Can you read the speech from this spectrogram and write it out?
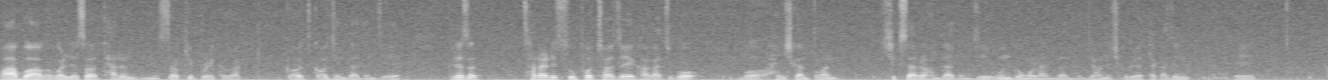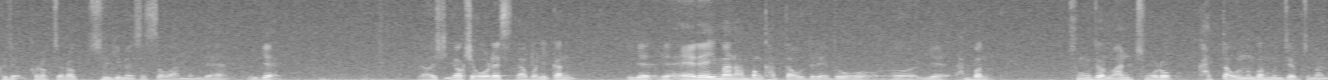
과부하가 걸려서 다른 서킷 브레이커가 꺼, 꺼진다든지 그래서 차라리 슈퍼차저에 가가지고 뭐 한 시간 동안 식사를 한다든지 운동을 한다든지 하는 식으로 여태까지는 에, 그저, 그럭저럭 즐기면서 써왔는데 이게 역시, 역시 오래 쓰다 보니까 이게 LA만 한번 갔다 오더라도 어, 이게 한번 충전 완충으로 갔다 오는 건 문제 없지만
